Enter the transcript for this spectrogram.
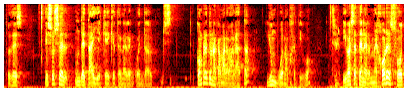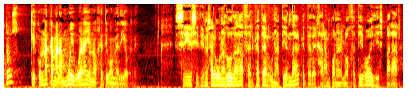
Entonces, eso es el- un detalle que hay que tener en cuenta. Si- cómprate una cámara barata y un buen objetivo. Sí. Y vas a tener mejores fotos que con una cámara muy buena y un objetivo mediocre. Sí, si tienes alguna duda, acércate a alguna tienda que te dejarán poner el objetivo y disparar.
